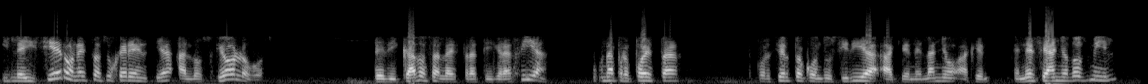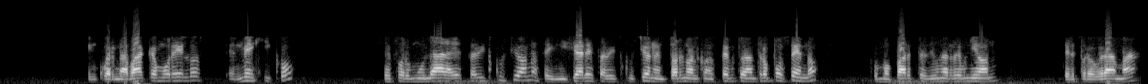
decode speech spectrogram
y le hicieron esta sugerencia a los geólogos dedicados a la estratigrafía, una propuesta que por cierto conduciría a que en el año a que en ese año 2000 en Cuernavaca, Morelos, en México, se formulara esta discusión o se iniciara esta discusión en torno al concepto de antropoceno como parte de una reunión del programa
